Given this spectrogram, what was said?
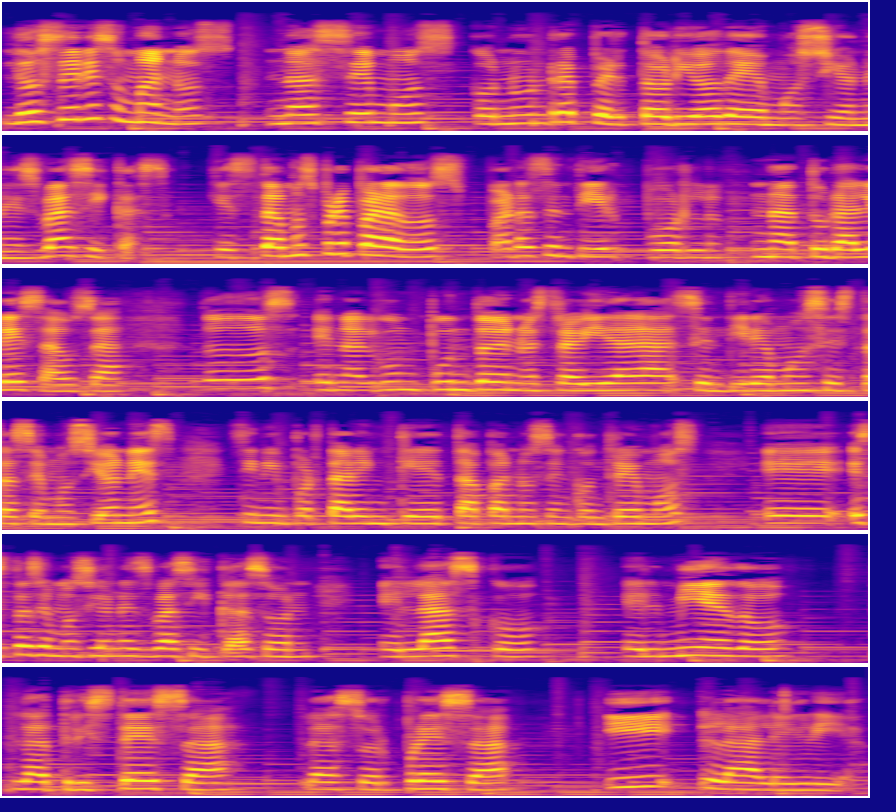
los seres humanos nacemos con un repertorio de emociones básicas que estamos preparados para sentir por naturaleza, o sea, todos en algún punto de nuestra vida sentiremos estas emociones, sin importar en qué etapa nos encontremos. Eh, estas emociones básicas son el asco, el miedo, la tristeza, la sorpresa y la alegría.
